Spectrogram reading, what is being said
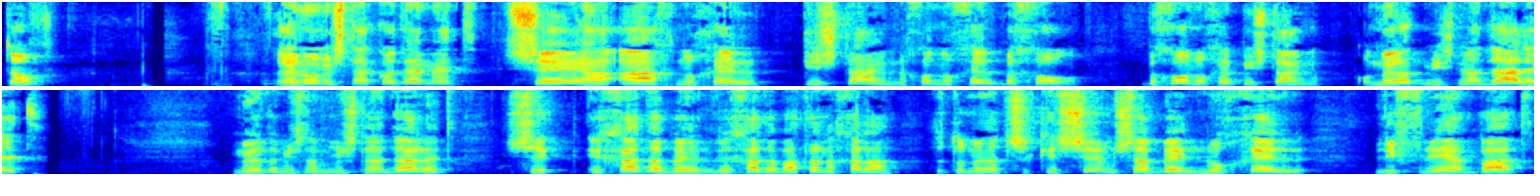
טוב, ראינו במשנה קודמת שהאח נוכל פי שתיים, נכון? נוכל בכור. בכור נוכל פי שתיים. אומרת משנה ד' אומרת המשנה במשנה ד' שאחד הבן ואחד הבת לנחלה. זאת אומרת שכשם שהבן נוכל לפני הבת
